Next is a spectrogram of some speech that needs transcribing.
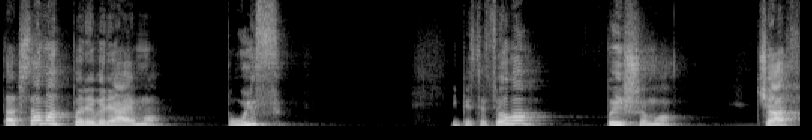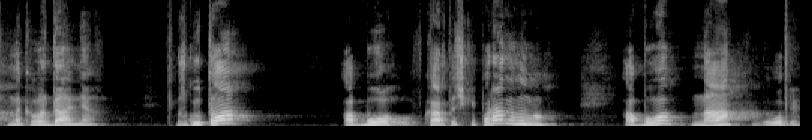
Так само перевіряємо пульс. І після цього пишемо час накладання жгута або в карточці пораненого, або на лобі.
